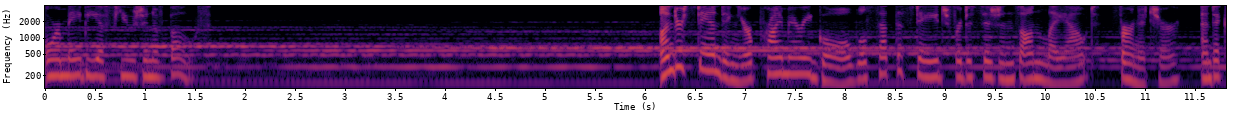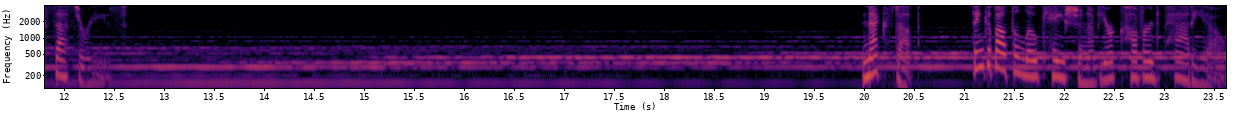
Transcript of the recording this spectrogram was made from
or maybe a fusion of both? Understanding your primary goal will set the stage for decisions on layout, furniture, and accessories. Next up, Think about the location of your covered patio.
